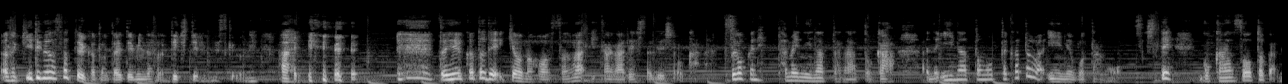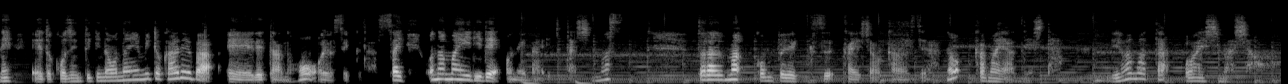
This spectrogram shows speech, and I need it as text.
あの、聞いてくださってる方は大体皆さんできてるんですけどね。はい。ということで今日の放送はいかがでしたでしょうか？すごくね、ためになったなとか、あの、いいなと思った方はいいねボタンを。そしてご感想とかね、えっ、ー、と、個人的なお悩みとかあれば、えー、レターの方をお寄せください。お名前入りでお願いいたします。トラウマコンプレックス解消カウンセラーのかまやんでした。ではまたお会いしましょう。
